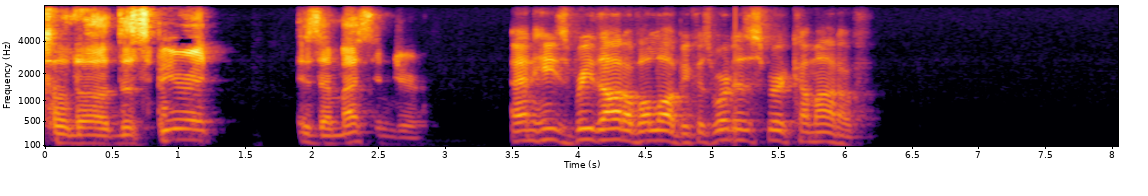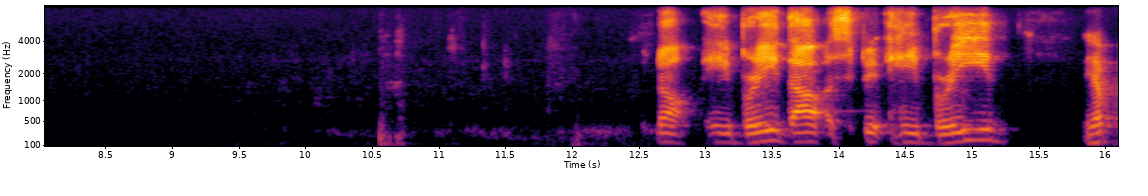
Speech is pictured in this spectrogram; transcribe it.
So the the spirit is a messenger. And he's breathed out of Allah because where does the spirit come out of? No, he breathed out a spirit. He breathed Yep.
